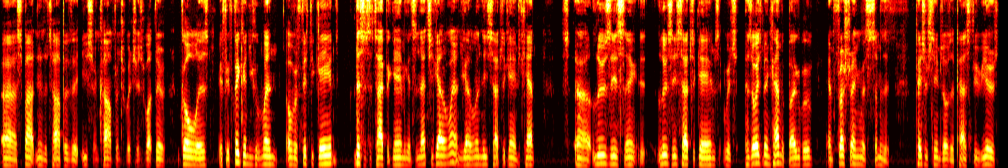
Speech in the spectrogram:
a spot near the top of the Eastern Conference, which is what their goal is. If you're thinking you can win over 50 games, this is the type of game against the Nets you got to win. You got to win these types of games. You can't uh, lose these things, lose these types of games, which has always been kind of a bugaboo and frustrating with some of the Pacers teams over the past few years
